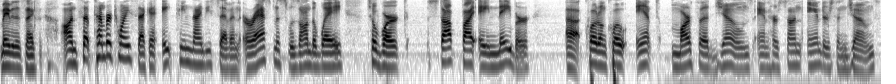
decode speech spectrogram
Maybe this next on September twenty second, eighteen ninety seven, Erasmus was on the way to work, stopped by a neighbor, uh, quote unquote Aunt Martha Jones and her son Anderson Jones.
